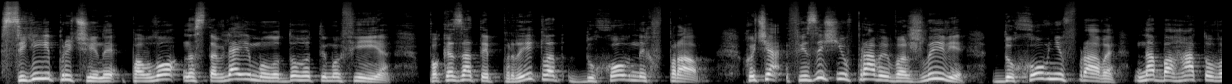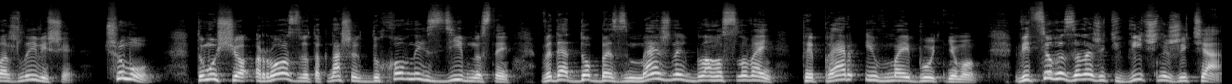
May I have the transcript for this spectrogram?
З цієї причини Павло наставляє молодого Тимофія показати приклад духовних вправ. Хоча фізичні вправи важливі, духовні вправи набагато важливіші. Чому? Тому що розвиток наших духовних здібностей веде до безмежних благословень тепер і в майбутньому. Від цього залежить вічне життя.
